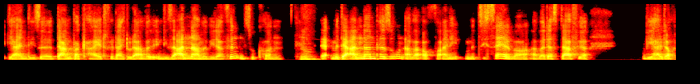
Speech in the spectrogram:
ja, in diese Dankbarkeit vielleicht oder aber in diese Annahme wieder finden zu können. Ja. Mit der anderen Person, aber auch vor allen Dingen mit sich selber. Aber dass dafür wir halt auch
